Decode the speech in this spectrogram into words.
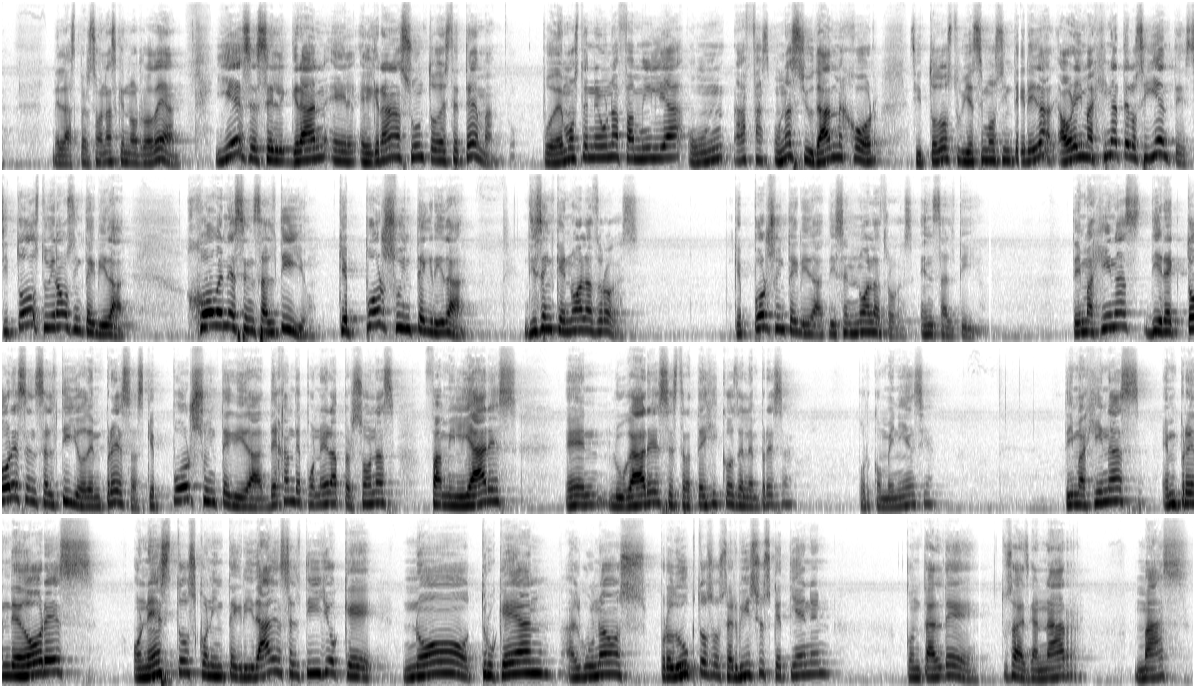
de las personas que nos rodean. Y ese es el gran, el, gran asunto de este tema. Podemos tener una familia, una, una ciudad mejor si todos tuviésemos integridad. Ahora imagínate lo siguiente, si todos tuviéramos integridad, jóvenes en Saltillo que por su integridad dicen que no a las drogas, que por su integridad dicen no a las drogas en Saltillo. ¿Te imaginas directores en Saltillo de empresas que por su integridad dejan de poner a personas familiares en lugares estratégicos de la empresa por conveniencia? ¿Te imaginas emprendedores honestos con integridad en Saltillo que no truquean algunos productos o servicios que tienen con tal de, tú sabes, ganar más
